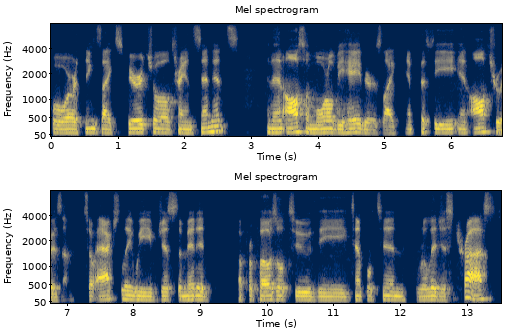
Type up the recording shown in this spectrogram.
for things like spiritual transcendence and then also moral behaviors like empathy and altruism. So, actually, we've just submitted a proposal to the Templeton Religious Trust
